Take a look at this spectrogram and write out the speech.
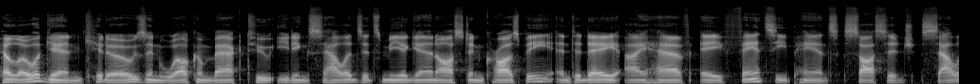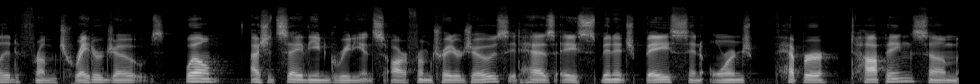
Hello again, kiddos, and welcome back to Eating Salads. It's me again, Austin Crosby, and today I have a fancy pants sausage salad from Trader Joe's. Well, I should say the ingredients are from Trader Joe's. It has a spinach base, an orange pepper topping, some,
